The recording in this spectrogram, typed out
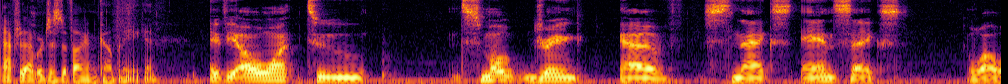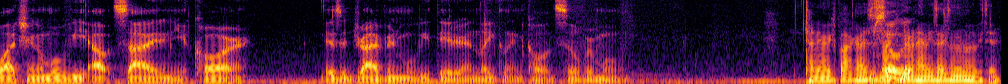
after that, we're just a fucking company again. if y'all want to smoke, drink, have snacks and sex while watching a movie outside in your car, there's a drive-in movie theater in Lakeland called Silver Moon. Tiny Mics podcast is So not having sex in the movie theater.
